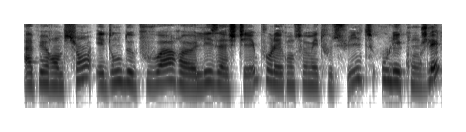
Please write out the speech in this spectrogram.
à péremption et donc de pouvoir euh, les acheter pour les consommer tout de suite ou les congeler.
